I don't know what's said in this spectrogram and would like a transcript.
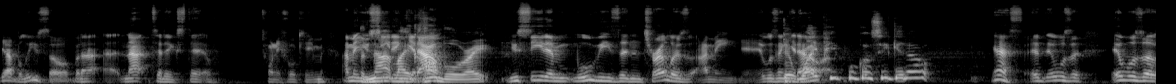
yeah, I believe so, but I, not to the extent of 24 came. I mean, you see in like Get humble, Out. right? You see in movies and trailers. I mean, it was in Did Get white Out. people go see Get Out? Yes, it, it was a it was a,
